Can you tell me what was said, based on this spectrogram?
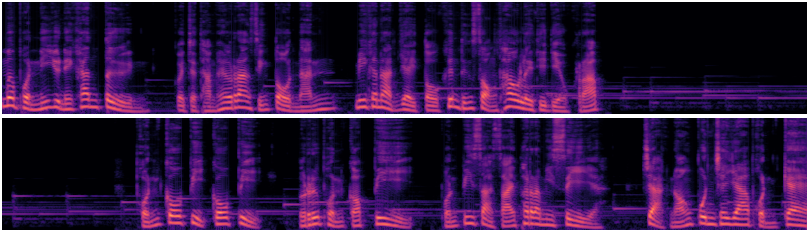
เมื่อผลนี้อยู่ในขั้นตื่น ก็จะทำให้ร่างสิงโตนั้น มีขนาดใหญ่โตขึ้นถึง2เท่าเลยทีเดียวครับ ผลโกปิโกปิ หรือผลก๊อปปี้ผลปีศาจสายพารามิเซีย จากน้องปุญชยาผลแก้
